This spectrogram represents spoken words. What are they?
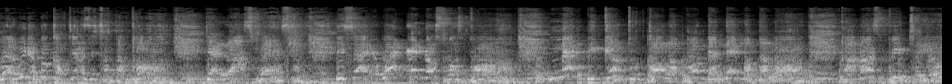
Well, read the book of Genesis chapter 4, the last verse. He said, When Enos was born, men began to call upon the name of the Lord. Can I speak to you?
